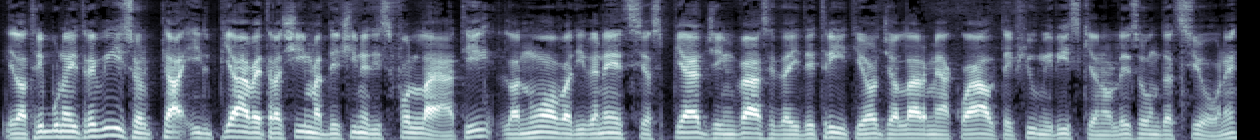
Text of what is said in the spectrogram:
E la tribuna di Treviso, il, pia, il Piave tracima decine di sfollati, la nuova di Venezia, spiagge invase dai detriti, oggi allarme acqua alta, i fiumi rischiano l'esondazione.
